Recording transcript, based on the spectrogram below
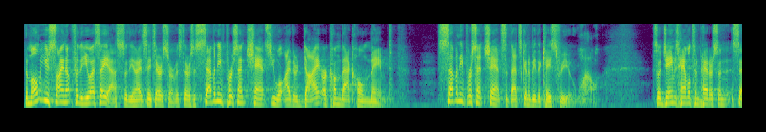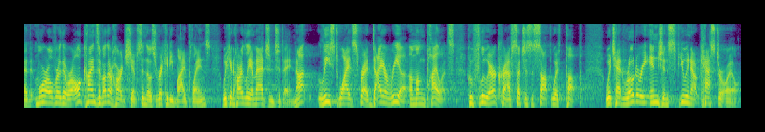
the moment you sign up for the USAS or the United States Air Service, there is a 70% chance you will either die or come back home maimed. 70% chance that that's going to be the case for you. Wow. So James Hamilton Paterson said, Moreover, there were all kinds of other hardships in those rickety biplanes we can hardly imagine today, not least widespread diarrhea among pilots who flew aircraft such as the Sopwith Pup which had rotary engines spewing out castor oil.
